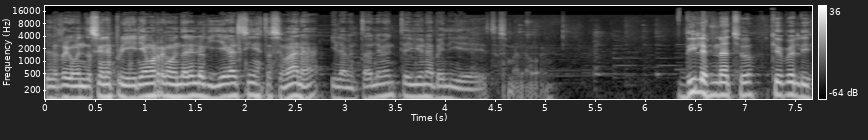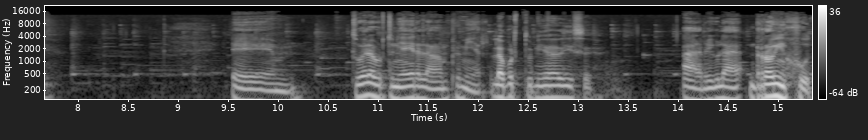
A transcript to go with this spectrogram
las recomendaciones porque queríamos recomendarles lo que llega al cine esta semana y lamentablemente vi una peli de esta semana. weón. Diles Nacho, ¿qué peli? Eh, tuve la oportunidad de ir a la Van Premiere La oportunidad dice. A la película Robin Hood.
